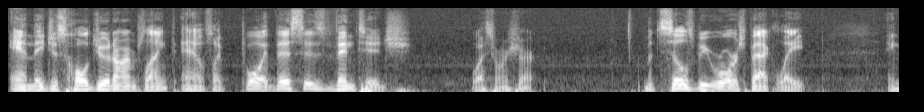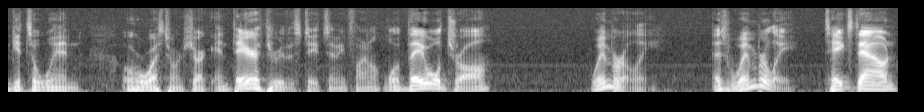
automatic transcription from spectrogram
and they just hold you at arm's length. And I was like, boy, this is vintage West Orange Stark. But Silsbee roars back late and gets a win over West Orange Stark, and they're through the state semifinal. Well, they will draw Wimberley as Wimberley takes down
